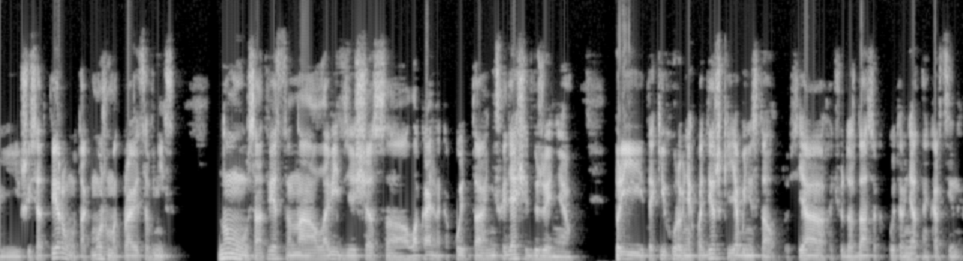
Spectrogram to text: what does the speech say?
и 61, так можем отправиться вниз. Ну, соответственно, ловить здесь сейчас а, локально какое-то нисходящее движение при таких уровнях поддержки я бы не стал. То есть я хочу дождаться какой-то внятной картины.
